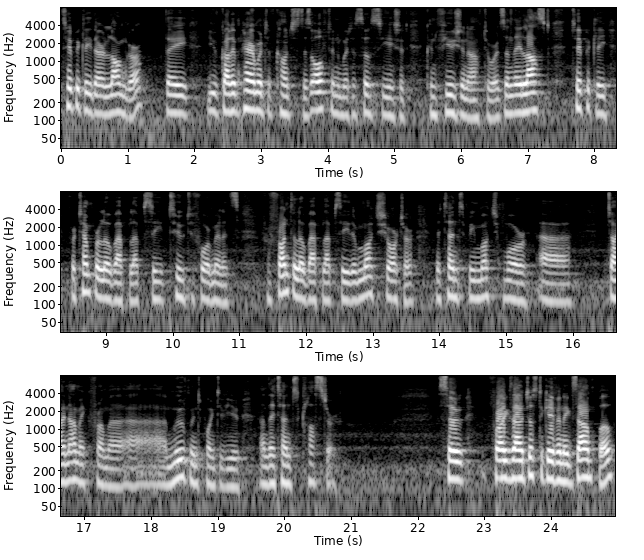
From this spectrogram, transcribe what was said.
typically they're longer. They, you've got impairment of consciousness, often with associated confusion afterwards, and they last typically for temporal lobe epilepsy two to four minutes. For frontal lobe epilepsy, they're much shorter. They tend to be much more uh, dynamic from a, a movement point of view, and they tend to cluster. So for example, just to give an example,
